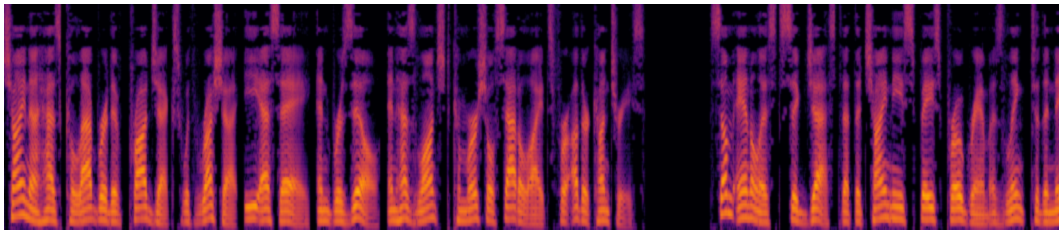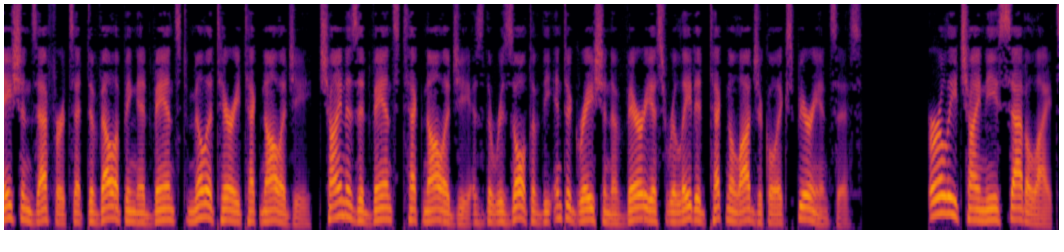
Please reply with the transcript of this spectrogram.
China has collaborative projects with Russia, ESA, and Brazil, and has launched commercial satellites for other countries. Some analysts suggest that the Chinese space program is linked to the nation's efforts at developing advanced military technology. China's advanced technology is the result of the integration of various related technological experiences. Early Chinese satellites,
